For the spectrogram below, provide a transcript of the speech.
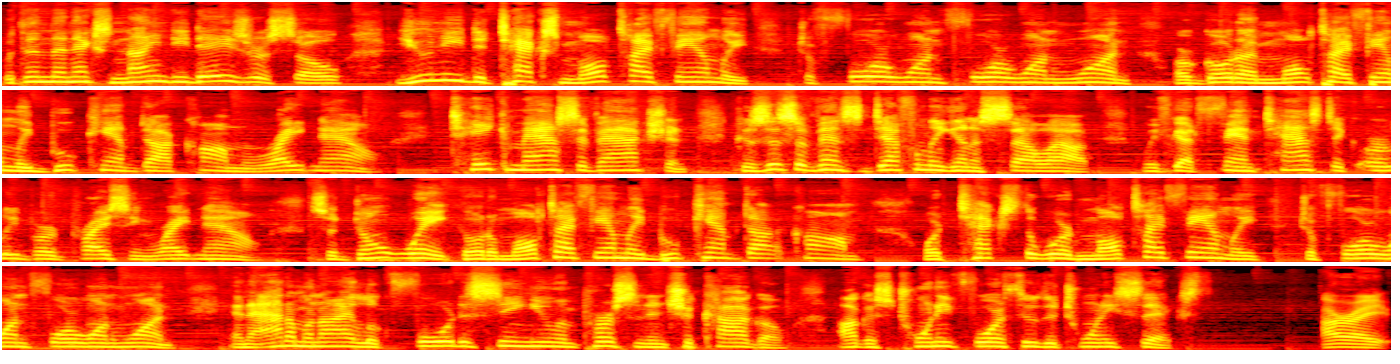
within the next 90 days or so, you need to text multifamily to 41411 or go to multifamilybootcamp.com right now take massive action because this event's definitely going to sell out. We've got fantastic early bird pricing right now. So don't wait. Go to multifamilybootcamp.com or text the word multifamily to 41411. And Adam and I look forward to seeing you in person in Chicago, August 24th through the 26th. All right.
